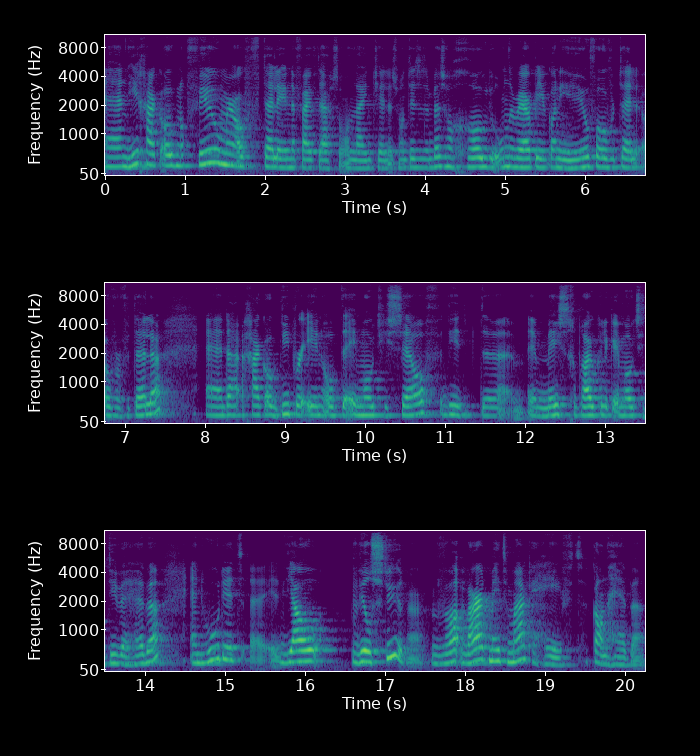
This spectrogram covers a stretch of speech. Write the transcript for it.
En hier ga ik ook nog veel meer over vertellen in de vijfdaagse online challenge. Want dit is een best wel een groot onderwerp en je kan hier heel veel over, vertellen, over vertellen. En daar ga ik ook dieper in op de emoties zelf, die, de eh, meest gebruikelijke emoties die we hebben. En hoe dit uh, jou wil sturen, waar het mee te maken heeft, kan hebben.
